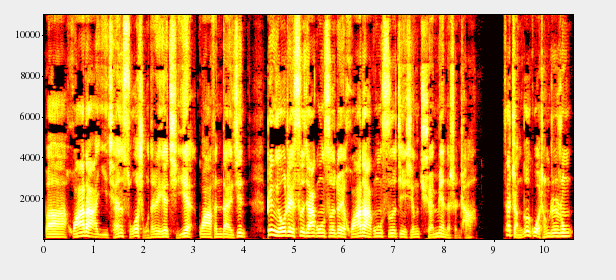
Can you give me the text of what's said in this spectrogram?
把华大以前所属的这些企业瓜分殆尽。并由这四家公司对华大公司进行全面的审查。在整个过程之中，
